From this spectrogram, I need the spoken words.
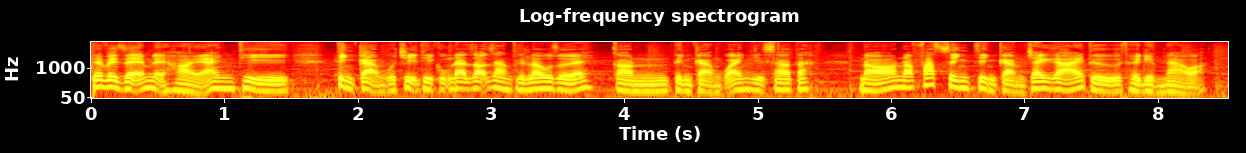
Thế bây giờ em lại hỏi anh thì Tình cảm của chị thì cũng đã rõ ràng từ lâu rồi ấy Còn tình cảm của anh thì sao ta Nó nó phát sinh tình cảm trai gái từ thời điểm nào ạ à?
